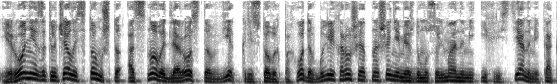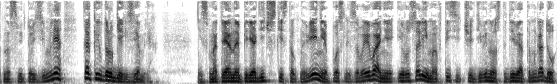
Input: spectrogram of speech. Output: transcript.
Ирония заключалась в том, что основой для роста в век крестовых походов были хорошие отношения между мусульманами и христианами как на Святой Земле, так и в других землях. Несмотря на периодические столкновения после завоевания Иерусалима в 1099 году,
